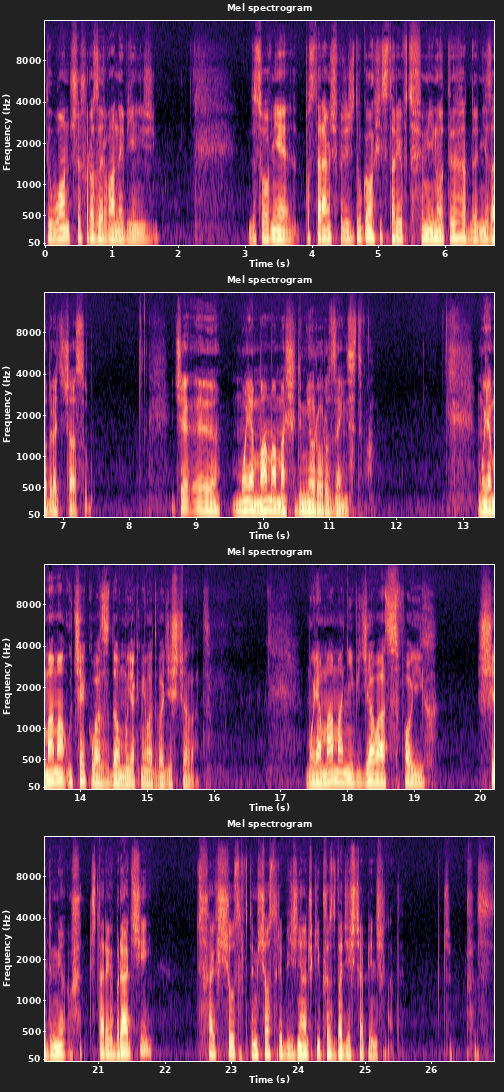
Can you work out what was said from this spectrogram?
ty łączysz rozerwane więzi. Dosłownie postarałem się powiedzieć długą historię w trzy minuty, żeby nie zabrać czasu. Wiecie, y, moja mama ma siedmioro rodzeństwa. Moja mama uciekła z domu, jak miała 20 lat. Moja mama nie widziała swoich siedmiu, czterech braci, trzech sióstr, w tym siostry bliźniaczki, przez 25 lat. Czy przez,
